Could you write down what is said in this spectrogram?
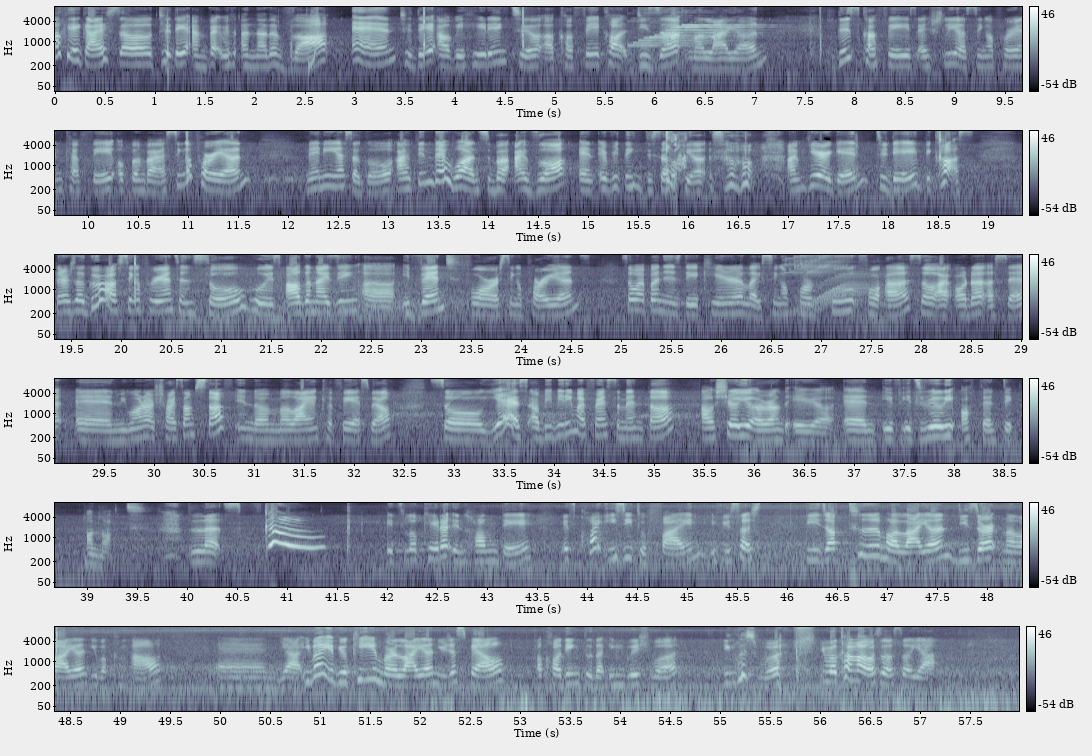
Okay guys, so today I'm back with another vlog and today I'll be heading to a cafe called Dessert Merlion. This cafe is actually a Singaporean cafe opened by a Singaporean many years ago. I've been there once but I vlogged and everything disappeared so I'm here again today because there's a group of Singaporeans in Seoul who is organizing an event for Singaporeans so what happened is they cater like Singapore food for us. So I ordered a set and we wanted to try some stuff in the Merlion Cafe as well. So yes, I'll be meeting my friend Samantha. I'll show you around the area and if it's really authentic or not. Let's go! It's located in Hongdae. It's quite easy to find. If you search Dessert Merlion, Dessert Merlion, it will come out. And yeah, even if you key in Merlion, you just spell according to the English word English word, it will come out also. So yeah,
